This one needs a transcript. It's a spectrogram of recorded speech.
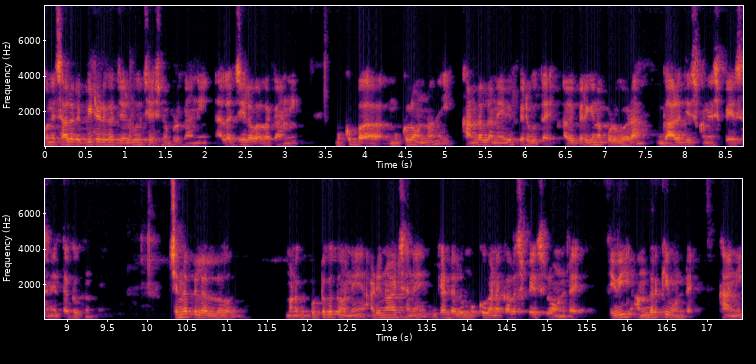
కొన్నిసార్లు రిపీటెడ్గా జలుబులు చేసినప్పుడు కానీ అలర్జీల వల్ల కానీ ముక్కు ముక్కులో ఉన్న ఈ కండలు అనేవి పెరుగుతాయి. అవి పెరిగినప్పుడు కూడా గాలి తీసుకునే స్పేస్ అనేది తగ్గుతుంది. చిన్నపిల్లల్లో మనకు పుట్టుకతోనే అడినాయిడ్స్ అనే గడ్డలు ముక్కు వెనకాల స్పేస్లో ఉంటాయి. ఇవి అందరికీ ఉంటాయి. కానీ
